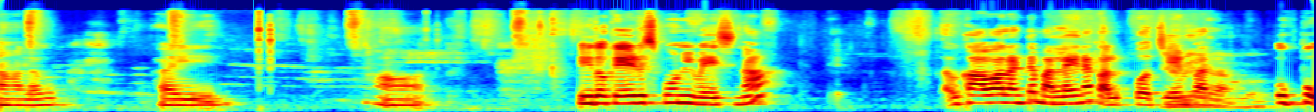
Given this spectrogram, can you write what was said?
నాలుగు ఐదు ఆరు. ఇది ఒక ఏడు స్పూన్లు వేసిన కావాలంటే మళ్ళైనా కలుపుకోవచ్చు ఏం పర్వాలేదు. ఉప్పు.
